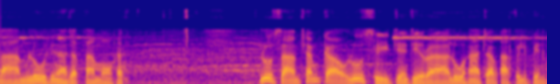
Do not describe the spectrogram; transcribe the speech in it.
สามลูกที่น่าจับตามองครับ ลูกสามแชมป์เก่า ลูกสี่เจนจิรา ลูกห้าเจ้าภาพฟิลิปปินส์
